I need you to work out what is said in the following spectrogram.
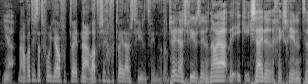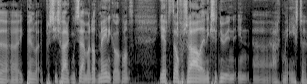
Ja. Nou, wat is dat voor jou voor twee, nou, laten we zeggen voor 2024 dan? 2024. Nou ja, ik, ik zei de gekscherend, eh, eh, ik ben precies waar ik moet zijn. Maar dat meen ik ook, want je hebt het over zalen. En ik zit nu in, in eh, eigenlijk mijn eerste,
